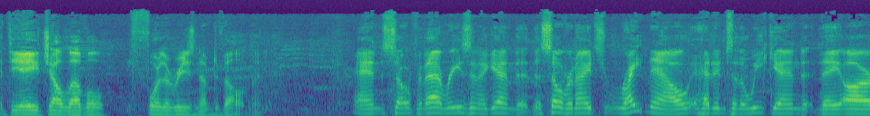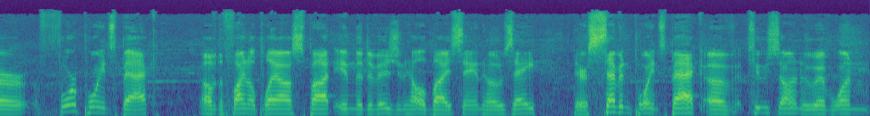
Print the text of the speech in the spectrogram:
at the AHL level for the reason of development. And so, for that reason, again, the, the Silver Knights right now head into the weekend. They are four points back of the final playoff spot in the division held by San Jose. They're seven points back of Tucson, who have won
